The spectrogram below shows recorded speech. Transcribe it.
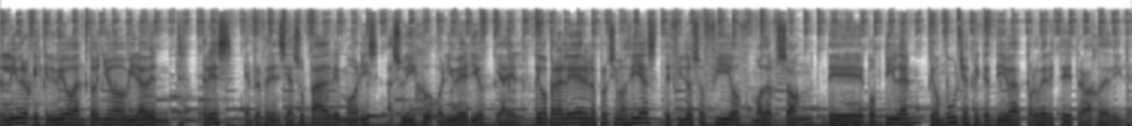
el libro que escribió Antonio Viravent. Tres en referencia a su padre, Morris, a su hijo, Oliverio, y a él. Tengo para leer en los próximos días The Philosophy of Modern Song de Bob Dylan. Tengo mucha expectativa por ver este trabajo de Dylan.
